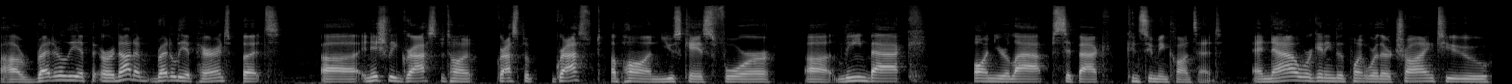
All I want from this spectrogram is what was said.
uh readily or not a readily apparent but uh, initially grasped upon grasped, grasped upon use case for uh, lean back on your lap sit back consuming content. And now we're getting to the point where they're trying to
